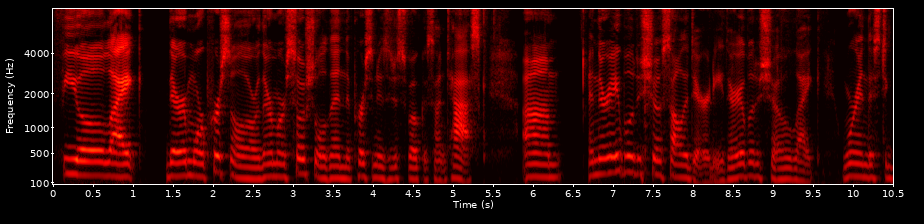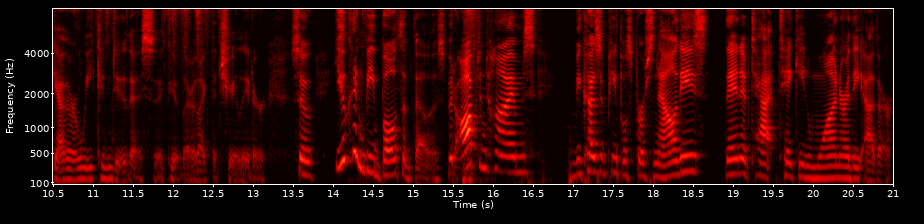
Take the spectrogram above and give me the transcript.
feel like they're more personal or they're more social than the person who's just focused on task. Um, and they're able to show solidarity. They're able to show like we're in this together. We can do this. They're like the cheerleader. So you can be both of those, but oftentimes because of people's personalities, they end up ta- taking one or the other.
